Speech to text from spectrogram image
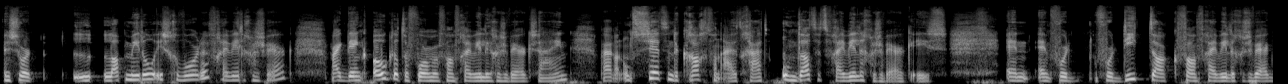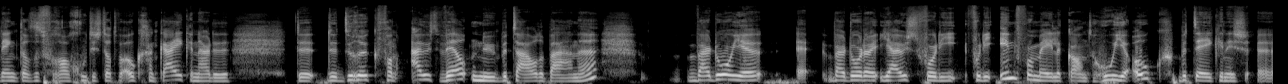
een soort labmiddel is geworden, vrijwilligerswerk. Maar ik denk ook dat er vormen van vrijwilligerswerk zijn waar een ontzettende kracht van uitgaat, omdat het vrijwilligerswerk is. En, en voor, voor die tak van vrijwilligerswerk denk ik dat het vooral goed is dat we ook gaan kijken naar de, de, de druk vanuit wel nu betaalde banen waardoor, je, eh, waardoor er juist voor die, voor die informele kant, hoe je ook betekenis uh,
